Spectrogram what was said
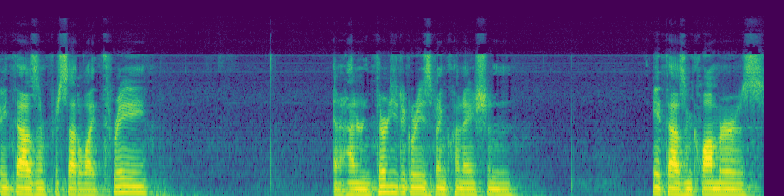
8,000 for satellite 3 and 130 degrees of inclination 8,000 kilometers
